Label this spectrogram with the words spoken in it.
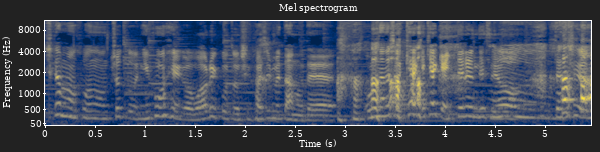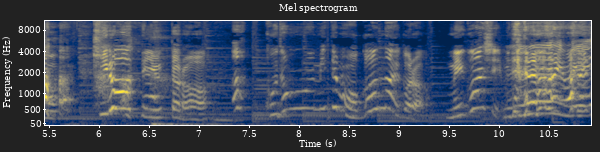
しかもそのちょっと日本兵が悪いことをし始めたので 女の人がキャッキャキャッキャ言ってるんですようん私がもう「切ろう」って言ったら「あ子供は見ても分かんないからめぐわし」みたいな言われて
